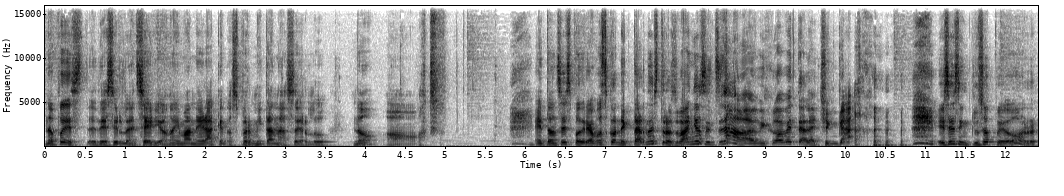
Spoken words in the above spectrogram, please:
No puedes decirlo en serio, no hay manera que nos permitan hacerlo, ¿no? Ah. Entonces podríamos conectar nuestros baños. Ah, mi vete a la chingada. Ese es incluso peor.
